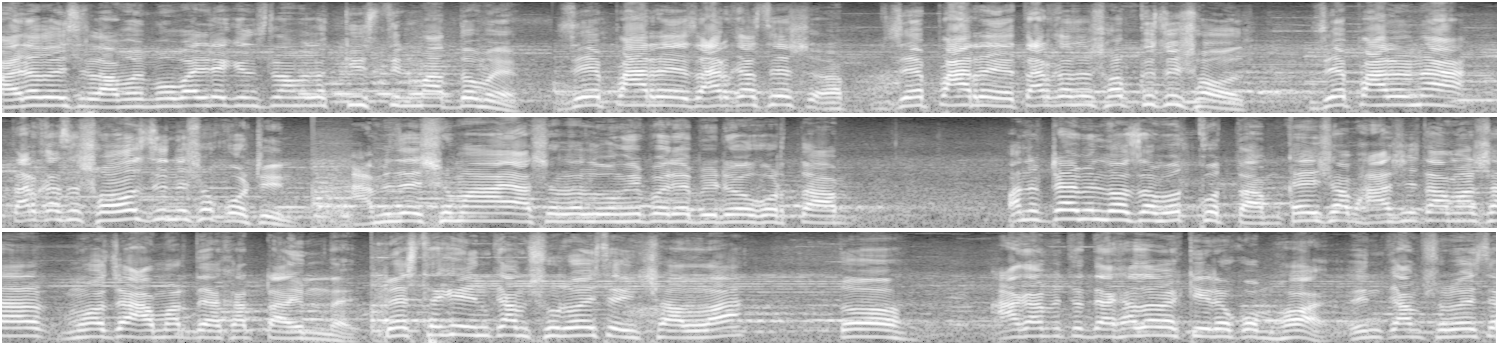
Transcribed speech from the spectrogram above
ভাইরাল হয়েছিলাম ওই মোবাইলটা কিনছিলাম হলো কিস্তির মাধ্যমে। যে পারে যার কাছে যে পারে তার কাছে সব কিছুই সহজ। যে পারে না তার কাছে সহজ জিনিসও কঠিন। আমি যে সময় আসলে লুঙ্গি পরে ভিডিও করতাম অনেক টাইমে লজ্জা বোধ করতাম এই সব হাসি তামাশার মজা আমার দেখার টাইম নাই। পেজ থেকে ইনকাম শুরু হয়েছে ইনশাল্লাহ তো আগামীতে দেখা যাবে কীরকম হয়। ইনকাম শুরু হয়েছে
